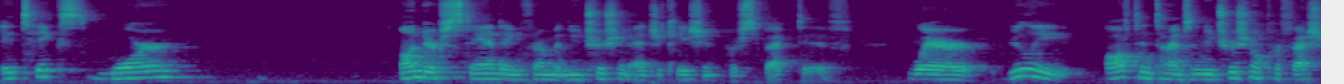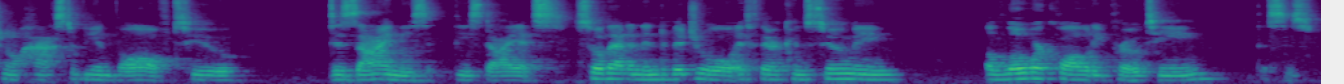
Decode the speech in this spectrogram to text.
it takes more understanding from a nutrition education perspective, where really oftentimes a nutritional professional has to be involved to design these these diets so that an individual if they're consuming a lower quality protein, this is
